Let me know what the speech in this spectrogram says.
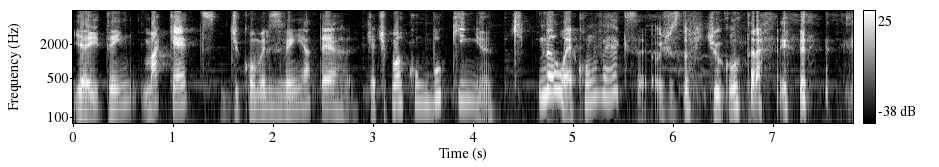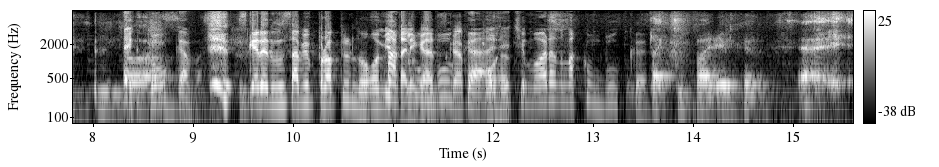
E aí tem maquetes de como eles veem a Terra, que é tipo uma cumbuquinha, que não é convexa, é justamente o contrário. É côncava. Os caras não sabem o próprio nome, uma tá ligado? Cara, a gente mora numa cumbuca. Tá que pariu, cara. É,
